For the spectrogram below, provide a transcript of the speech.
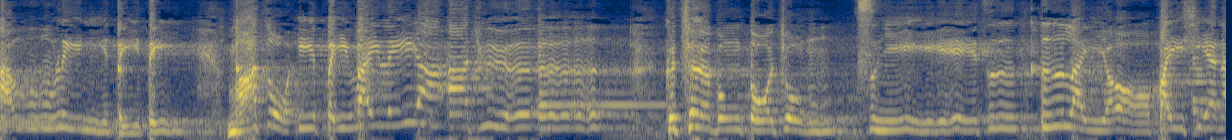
啊屋里你对对马做一杯外来呀酒。可车棚多重是儿子来要白线呐，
